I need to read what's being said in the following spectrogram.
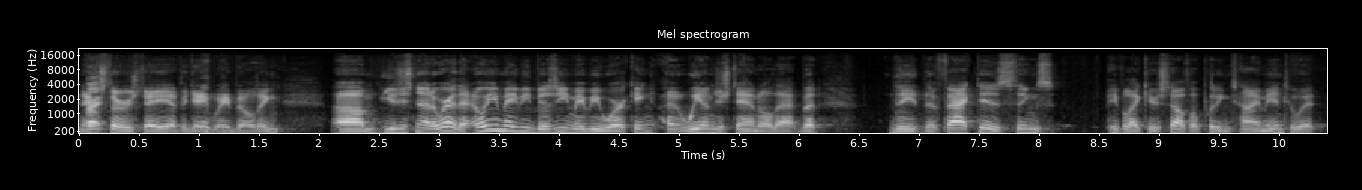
next Mm-hmm. Right. Thursday at the Gateway Building. Um, you're just not aware of that. Oh, you may be busy, you may be working. Uh, we understand all that, but the the fact is, things people like yourself are putting time into it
